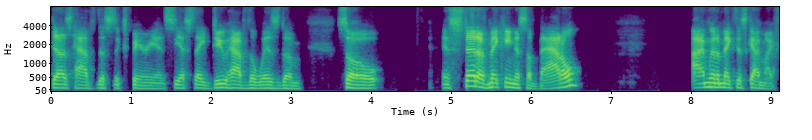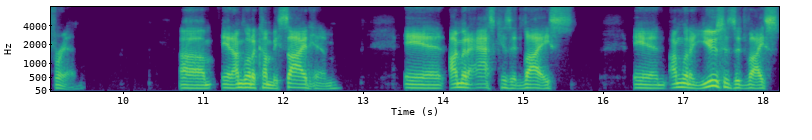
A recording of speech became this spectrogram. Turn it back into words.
does have this experience. Yes, they do have the wisdom. So instead of making this a battle, I'm going to make this guy my friend, um, and I'm going to come beside him, and I'm going to ask his advice, and I'm going to use his advice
